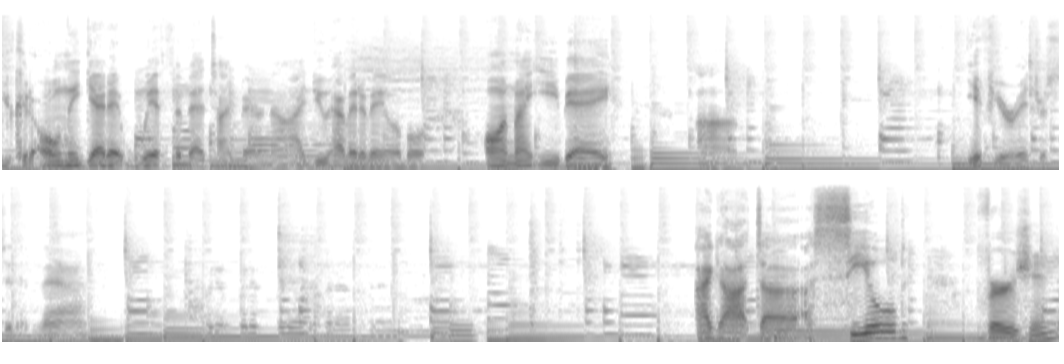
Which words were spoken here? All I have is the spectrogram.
you could only get it with the bedtime bear. Now I do have it available on my eBay. Um, if you're interested in that. I got uh, a sealed version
